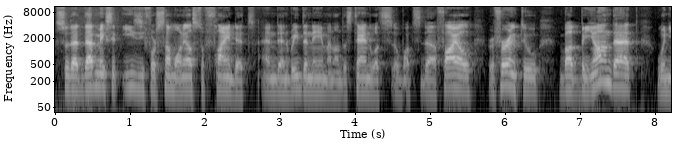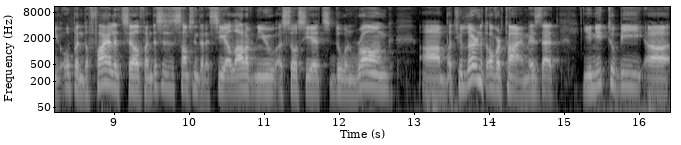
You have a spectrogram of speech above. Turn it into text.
so that that makes it easy for someone else to find it and then read the name and understand what's what's the file referring to. But beyond that, when you open the file itself, and this is something that I see a lot of new associates doing wrong, uh, but you learn it over time, is that you need to be uh,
